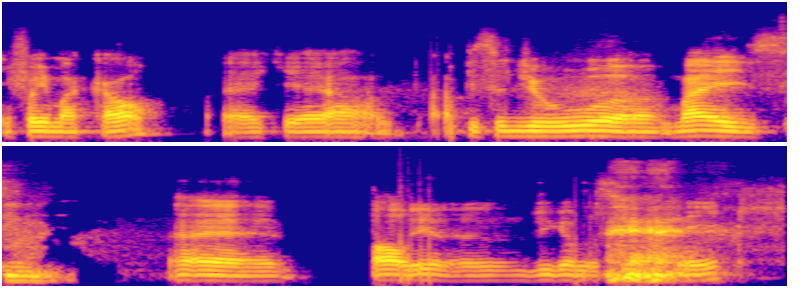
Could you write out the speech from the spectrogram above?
e foi em Macau, é, que é a, a, pista de rua mais é, pauleira, digamos assim, é.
